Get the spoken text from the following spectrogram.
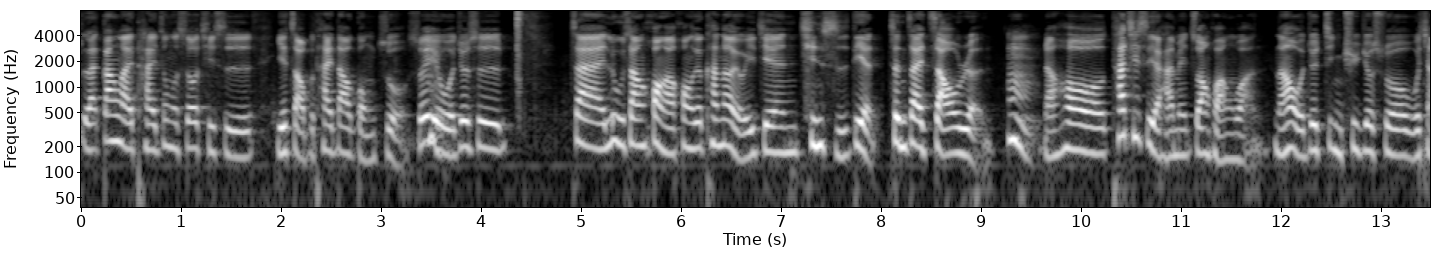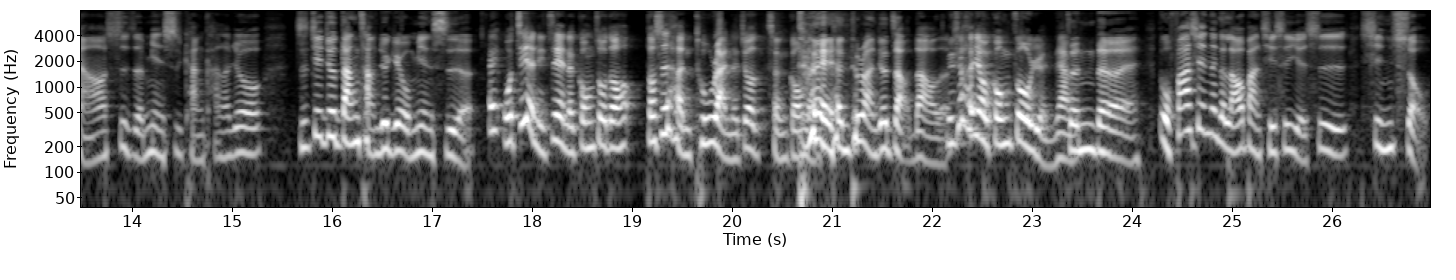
来刚来台中的时候，其实也找不太到工作，所以我就是在路上晃啊晃，就看到有一间轻食店正在招人。嗯，然后他其实也还没装潢完，然后我就进去就说我想要试着面试看看，他就直接就当场就给我面试了，哎、我记得你之前的工作都都是很突然的就成功了，对，很突然就找到了你。就很有工作缘这样。真的哎，我发现那个老板其实也是新手，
